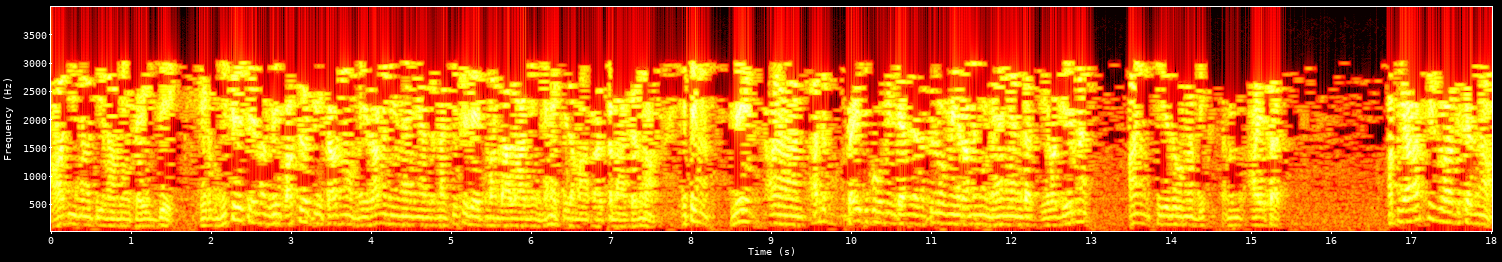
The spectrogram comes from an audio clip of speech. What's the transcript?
ආදීනව තියෙනවා මේ කයිද්දේ. ඒක විශේෂයෙන්ම මේ පසුවටි කරුණු මේ රමණීය නෑයන් නම් කිසිදෙයක් මම දාලාන්නේ නැහැ කියලා මම කල්පනා කරනවා. ඉතින් මේ අද පැවිදි භූමියෙන් දැනෙන අතුළු මේ රමණීය නෑයන්ටත් ඒ වගේම අන් සියලුම අයටත් අපි ආශිර්වාද කරනවා.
